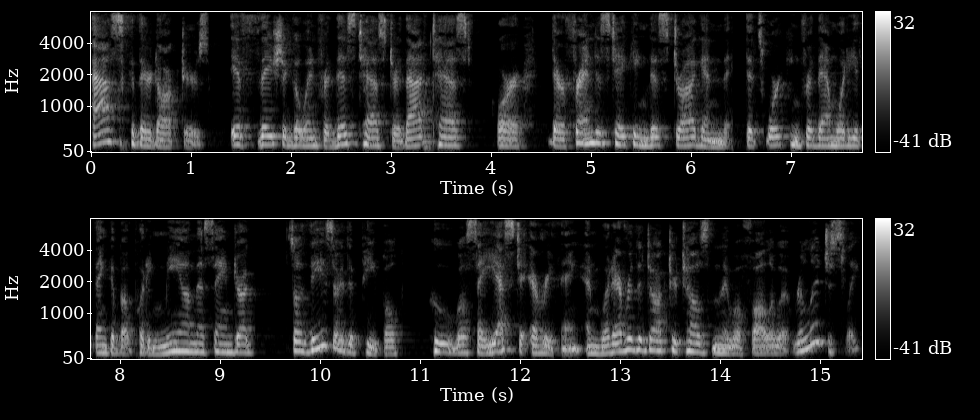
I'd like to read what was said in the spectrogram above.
ask their doctors if they should go in for this test or that test, or their friend is taking this drug and it's working for them. What do you think about putting me on the same drug? So these are the people who will say yes to everything and whatever the doctor tells them, they will follow it religiously,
